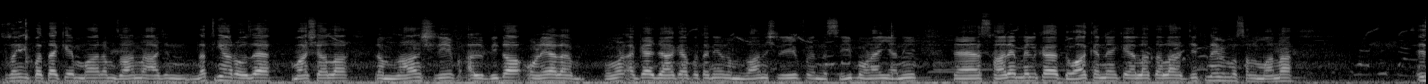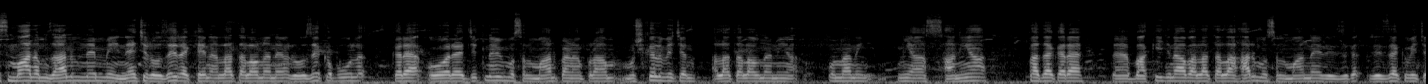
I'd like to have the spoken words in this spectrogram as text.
तो सही पता है कि माँ रमज़ान आज नतियाँ रोज़ा है। माशाल्लाह, रमज़ान शरीफ अलविदा होने वाला हूँ। अगे जाके पता नहीं रमज़ान शरीफ नसीब होना है यानी सारे मिलकर दुआ करने के अल्लाह ताला जितने भी मुसलमान इस माह रमज़ान ने महीने च रोज़े रखे न। अल्लाह ताला उन्होंने रोज़े कबूल करे और जितने भी मुसलमान भैन भरा, मुश्किल विच अल्लाह ताला उन्होंने उन्होंने आसानियाँ पैदा करे बाकी जनाब अल्लाह ताला हर मुसलमान ने रिजक विच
